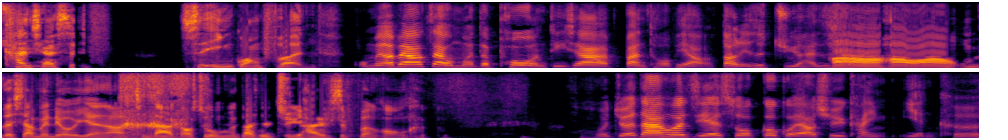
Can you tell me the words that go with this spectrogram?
看起来是是荧光粉。我们要不要在我们的 po 文底下办投票？到底是橘还是？好啊好啊，我们在下面留言啊，请大家告诉我们到底是橘还是粉红。我觉得大家会直接说狗狗要去看眼科。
